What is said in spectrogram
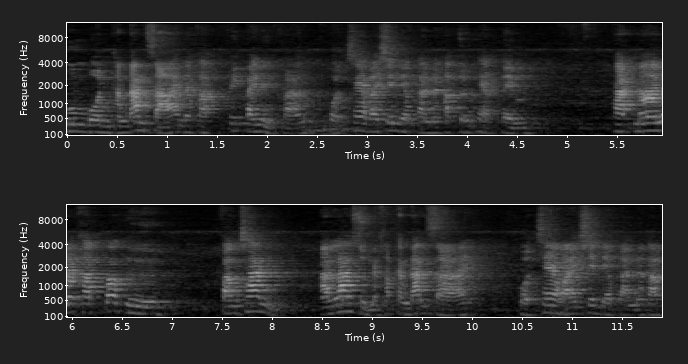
มุมบนทางด้านซ้ายนะครับ คลิกไป1ครั้ง กดแช่ไว้เช่นเดียวกันนะครับ จนแถบเต็ม ถัดมานะครับก็คือฟังก์ชันอันล่าสุดนะครับทางด้านซ้าย กดแช่ไว้เช่นเดียวกันนะครับ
